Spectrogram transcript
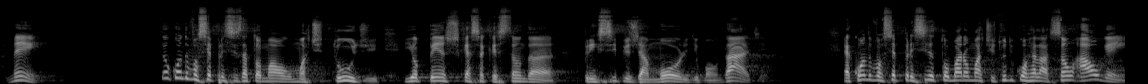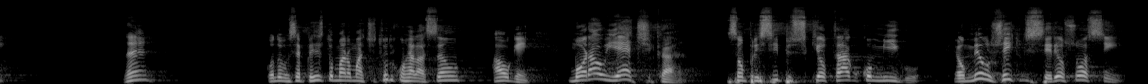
Amém? Então, quando você precisa tomar alguma atitude, e eu penso que essa questão da princípios de amor e de bondade, é quando você precisa tomar uma atitude com relação a alguém, né? Quando você precisa tomar uma atitude com relação a alguém. Moral e ética são princípios que eu trago comigo. É o meu jeito de ser, eu sou assim.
